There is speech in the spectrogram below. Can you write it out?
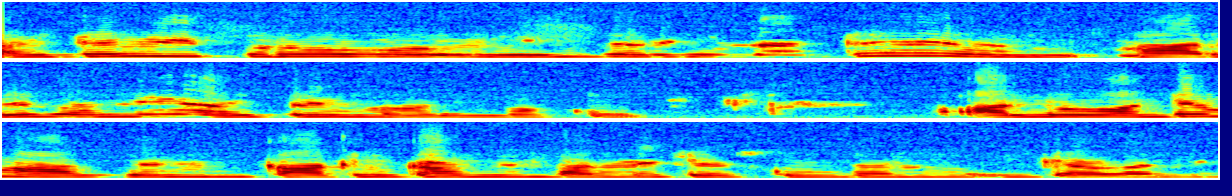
అయితే ఇప్పుడు ఏం జరిగిందంటే మ్యారేజ్ అన్ని అయిపోయింది మేడం మాకు. వాళ్ళు అంటే మా హస్బెండ్ కాకిన కాదు నేను పన్నే చేసుకుంటాను ఇంకెవరిని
